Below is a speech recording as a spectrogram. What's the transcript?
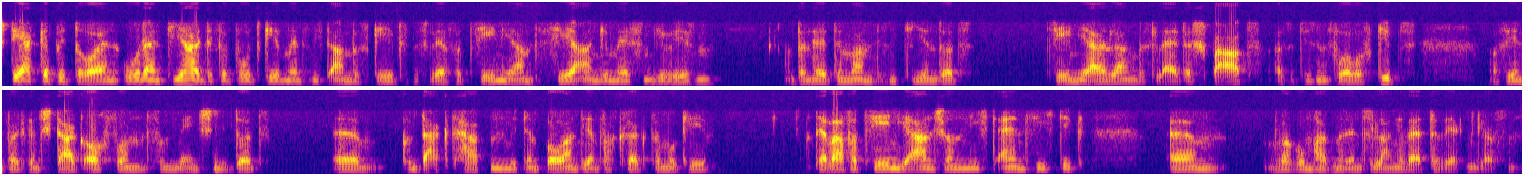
stärker betreuen oder ein Tierhalteverbot geben, wenn es nicht anders geht. Das wäre vor zehn Jahren sehr angemessen gewesen. Und dann hätte man diesen Tieren dort zehn Jahre lang das Leid erspart. Also diesen Vorwurf gibt es auf jeden Fall ganz stark auch von, von Menschen, die dort ähm, Kontakt hatten mit den Bauern, die einfach gesagt haben, okay, der war vor zehn Jahren schon nicht einsichtig, ähm, warum hat man den so lange weiterwirken lassen?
